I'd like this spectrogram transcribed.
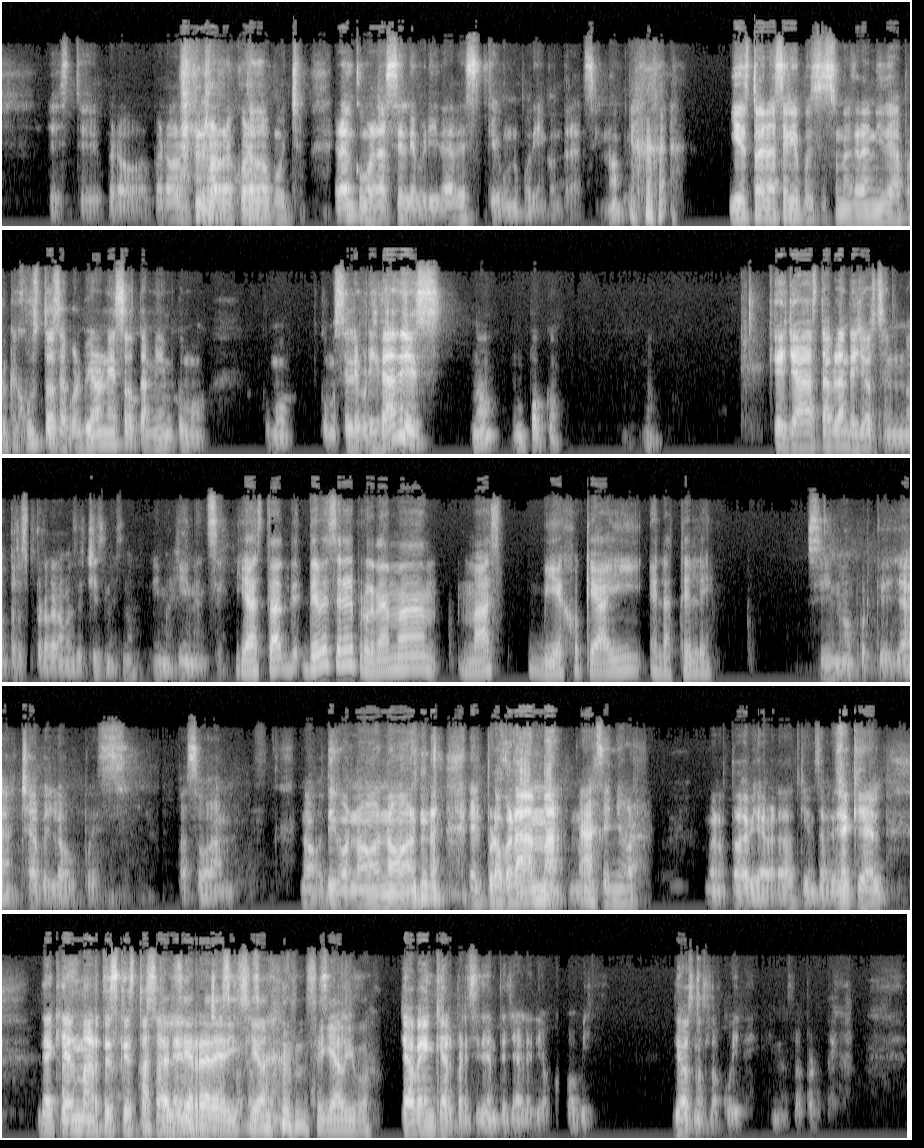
Este, pero, pero lo recuerdo mucho. Eran como las celebridades que uno podía encontrarse, ¿no? Y esto de la serie, pues es una gran idea, porque justo se volvieron eso también como, como, como celebridades, ¿no? Un poco que ya hasta hablan de ellos en otros programas de chismes, ¿no? Imagínense. Y hasta debe ser el programa más viejo que hay en la tele. Sí, ¿no? Porque ya Chabelo, pues, pasó a... No, digo, no, no, el programa, no ah. señor. Bueno, todavía, ¿verdad? Quién sabe, de aquí al, de aquí al martes que esto hasta sale. El cierre de edición seguía vivo. Ya ven que al presidente ya le dio COVID. Dios nos lo cuide y nos lo proteja.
